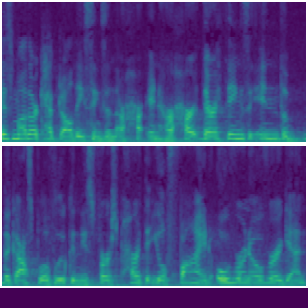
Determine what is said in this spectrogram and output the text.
his mother kept all these things in, their, in her heart. There are things in the, the Gospel of Luke in these first part that you'll find over and over again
